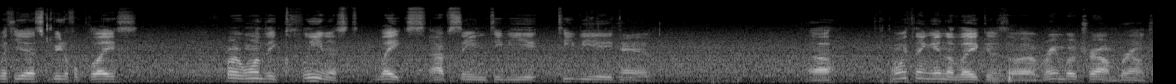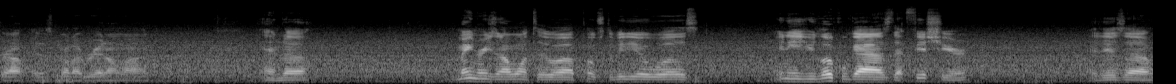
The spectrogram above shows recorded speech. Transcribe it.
with you. It's a beautiful place. Probably one of the cleanest lakes I've seen TVA, TVA have. Uh, the only thing in the lake is uh, rainbow trout and brown trout is what I read online. And uh, main reason I want to uh, post the video was any of you local guys that fish here. It is uh,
